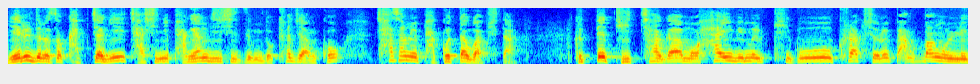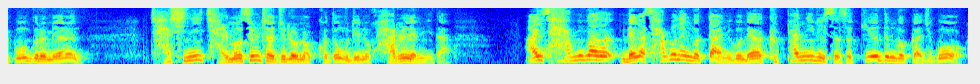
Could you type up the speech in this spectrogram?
예를 들어서 갑자기 자신이 방향지시 등도 켜지 않고 차선을 바꿨다고 합시다. 그때 뒷차가 뭐 하이빔을 키고 크락션을 빵빵 울리고 그러면 자신이 잘못을 저질러 놓고도 우리는 화를 냅니다. 아니 사고가 내가 사고 낸 것도 아니고 내가 급한 일이 있어서 끼어든 것 가지고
